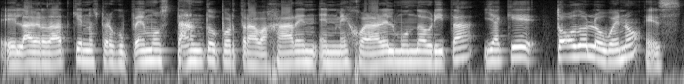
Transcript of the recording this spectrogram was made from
eh, la verdad que nos preocupemos tanto por trabajar en, mejorar el mundo ahorita, ya que todo lo bueno es,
